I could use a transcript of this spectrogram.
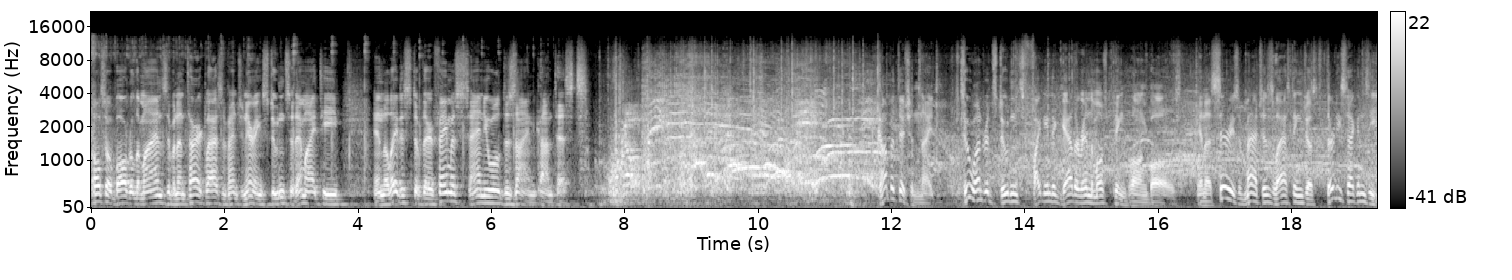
also boggled the minds of an entire class of engineering students at MIT in the latest of their famous annual design contests. Competition night. 200 students fighting to gather in the most ping pong balls in a series of matches lasting just 30 seconds each.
